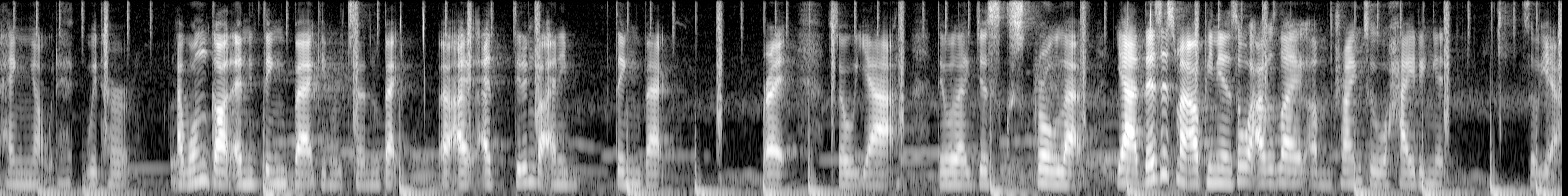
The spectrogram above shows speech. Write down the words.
hanging out with with her? I won't got anything back in return. Back, uh, I I didn't got anything back, right? So yeah, they were like just scroll left yeah this is my opinion so i was like i'm um, trying to hiding it so yeah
